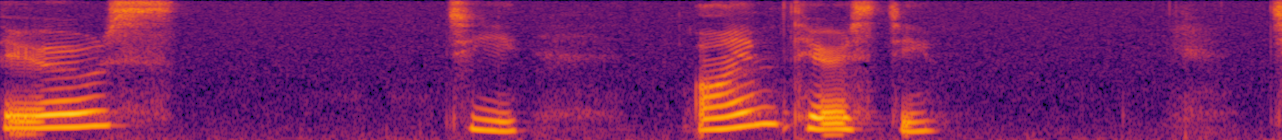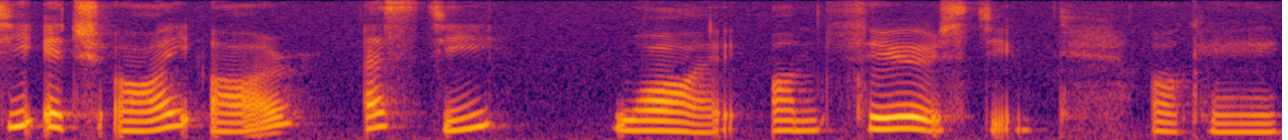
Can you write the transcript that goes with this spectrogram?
thirsty. I'm thirsty. T H I R S T Y. I'm thirsty. Okay,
